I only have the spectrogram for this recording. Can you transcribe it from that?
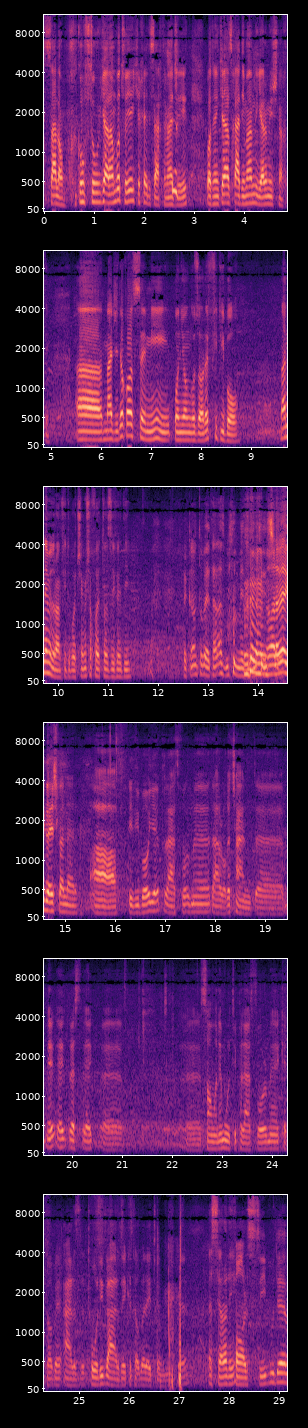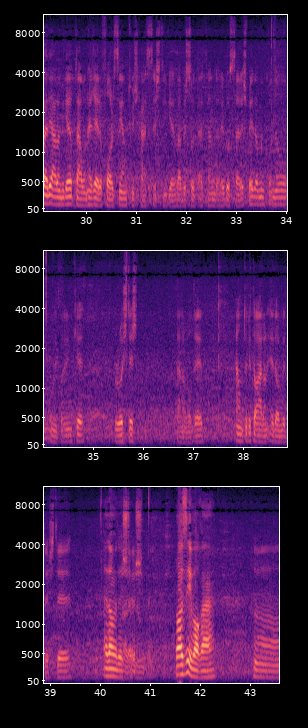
سلام. گفتگو کردم با تو یکی خیلی سخت مجید. با اینکه از قدیم هم دیگه رو میشناختیم. مجید قاسمی بنیانگذار فیدیبو. من نمی‌دونم فیدیبو چی میشه خودت توضیح بدی؟ فکرم تو بهتر از من بدونی حالا بگو اشکال نداره فیدیبو یه پلتفرم در واقع چند سامانه multi-platform کتاب ارز تولید و عرضه کتاب الکترونیکه. بسیار فارسی بوده ولی الان دیگه زبان‌های غیر فارسی هم توش هستش دیگه و به شدت هم داره گسترش پیدا می‌کنه و امیدواریم که رشدش در واقع همونطور که تا الان ادامه داشته ادامه داشته آره باشه. راضی واقعا؟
